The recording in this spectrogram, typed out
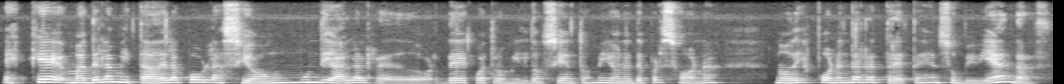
es que más de la mitad de la población mundial, alrededor de 4.200 millones de personas, no disponen de retretes en sus viviendas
